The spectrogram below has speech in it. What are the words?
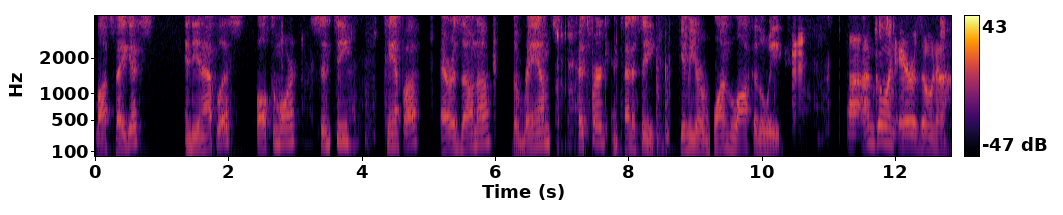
Las Vegas, Indianapolis, Baltimore, Cincy, Tampa, Arizona, the Rams, Pittsburgh, and Tennessee. Give me your one lock of the week. Uh, I'm going Arizona.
